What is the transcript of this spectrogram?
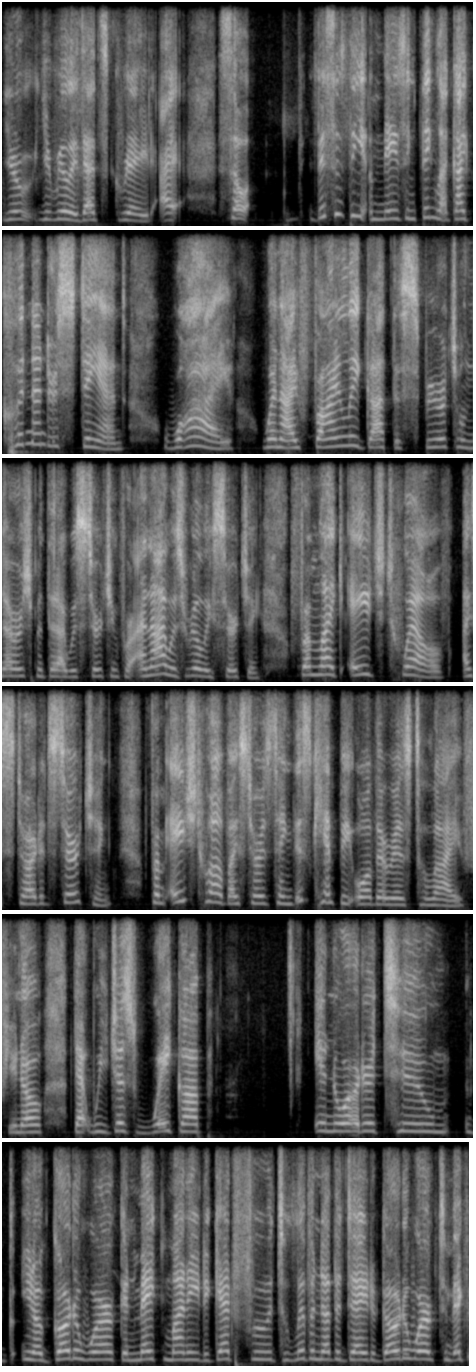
You you really that's great. I so this is the amazing thing. Like I couldn't understand why when I finally got the spiritual nourishment that I was searching for, and I was really searching from like age 12, I started searching. From age 12, I started saying, This can't be all there is to life, you know, that we just wake up in order to you know go to work and make money to get food to live another day to go to work to make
